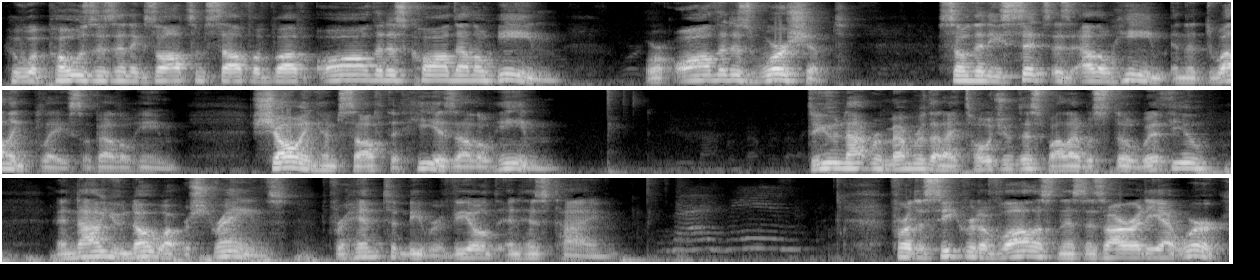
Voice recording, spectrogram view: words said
who opposes and exalts himself above all that is called Elohim, or all that is worshipped, so that he sits as Elohim in the dwelling place of Elohim, showing himself that he is Elohim. Do you not remember that I told you this while I was still with you? And now you know what restrains for him to be revealed in his time. For the secret of lawlessness is already at work.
